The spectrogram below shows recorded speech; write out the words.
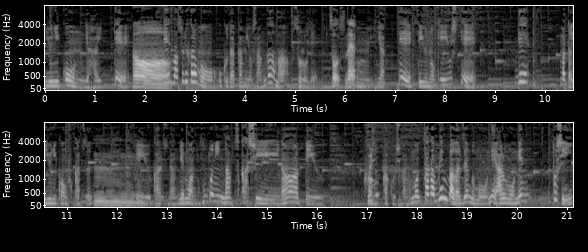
ユニコーンで入って、あで、まあそれからも奥田民生さんが、まあソロで、そうですねう。ん、やってっていうのを経由して、で、またユニコーン復活。っていう感じなんで、まあ本当に懐かしいなーっていう感覚しかない。もうただメンバーが全部もうね、あのもう年、年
